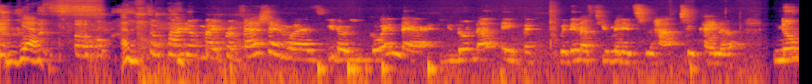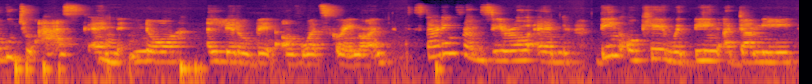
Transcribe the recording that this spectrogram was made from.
yes so, so part of my profession was you know you go in there you know nothing but within a few minutes you have to kind of know who to ask and mm. know a little bit of what's going on starting from zero and being okay with being a dummy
